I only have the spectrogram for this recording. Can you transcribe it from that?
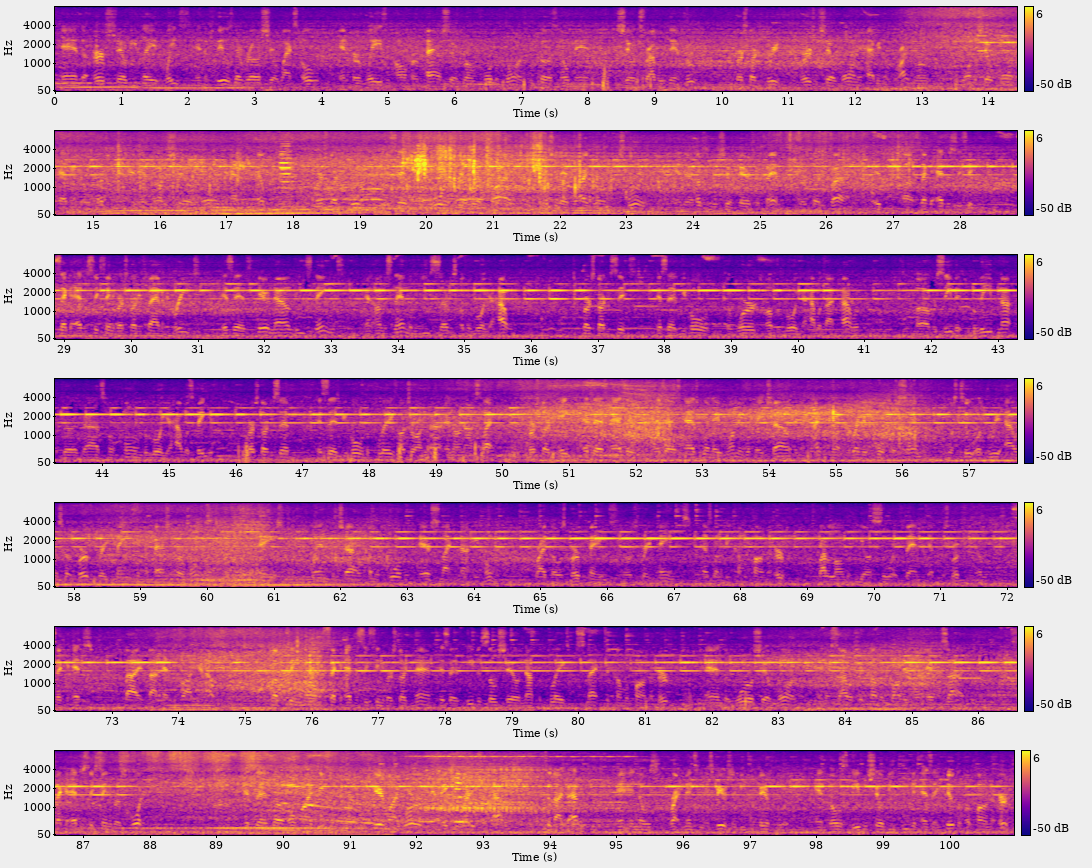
And the earth shall be laid waste, and the fields thereof shall wax old, and her ways and all her paths shall grow full of thorns, because no man shall travel them through. Verse 33, the virgin shall born and having no bridegroom, the woman shall born having no husband, and the mother shall born and having no helper. Verse 34, it says, And the Lord shall be a bride, and shall that bridegroom be destroyed, and their husband shall perish of famine. Verse 35, it's uh, second Ezra 16, second Ezra 16, verse 35, and it reads, it says, Hear now these things, and understand them, ye servants of the Lord Yahweh. Verse 36, it says, Behold, word of the Lord Yahweh thy power, uh, receive it. Believe not the gods from whom the Lord Yahweh spaketh. Verse 37, it says, Behold, the plagues are drawn nigh and are not slack. Verse 38, it says, As, a, it says, as when a woman with a child in the night bringeth forth her son, was two or three hours her birth, great pains and compassion her wounds. Pains when the child cometh forth, there slack not a moment. Right, those birth pains, those great pains, that's going to be Right along with the uh, sword family that was working on second at by by the happy body and out. Up at the 16 verse 39. It says, Even so shall not the plagues from slack to come upon the earth, and the world shall mourn, and the sorrow shall come upon it on every side. Second at the 16 verse 40. It says, uh, oh my people, hear my word and make you ready to battle, to thy battle, and, and those right mentally and spiritually be prepared for it and those evil shall be even as a pilgrim upon the earth.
